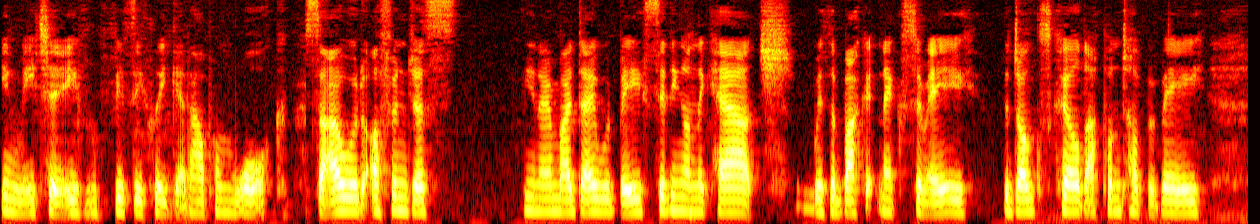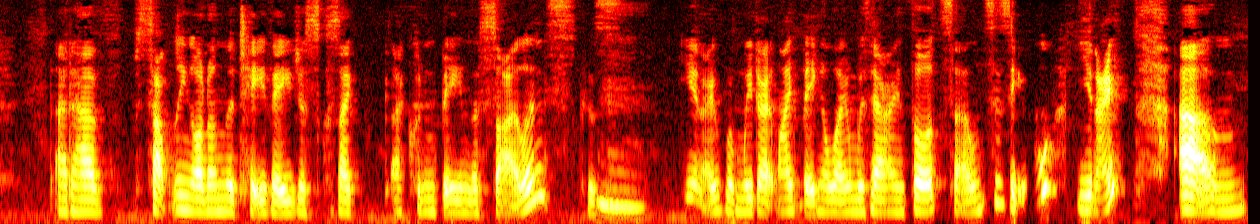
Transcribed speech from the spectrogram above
in me to even physically get up and walk. So I would often just, you know, my day would be sitting on the couch with a bucket next to me, the dog's curled up on top of me. I'd have something on on the TV just because I I couldn't be in the silence because mm. you know when we don't like being alone with our own thoughts, silence is evil. You know, um,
